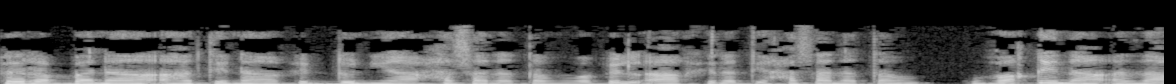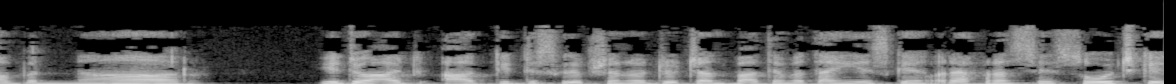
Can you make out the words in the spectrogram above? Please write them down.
پھر ربنا آتنا پھر دنیا حسنتم و فل آخرت حسنتم وقنا عذاب النار۔ یہ جو آج آگ کی ڈسکرپشن اور جو چند باتیں بتائی اس کے ریفرنس سے سوچ کے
